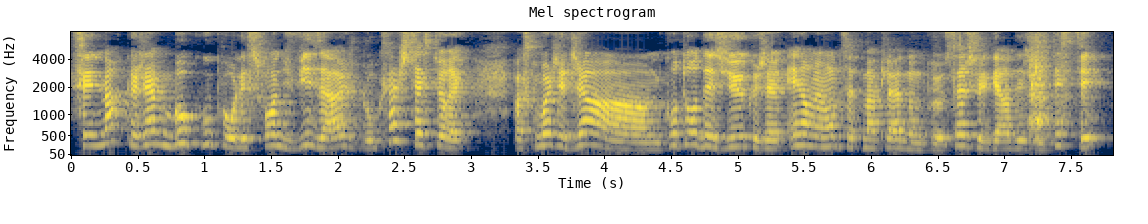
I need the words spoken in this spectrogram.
C'est une marque que j'aime beaucoup pour les soins du visage, donc ça je testerai. Parce que moi j'ai déjà un contour des yeux que j'aime énormément de cette marque là, donc euh, ça je vais le garder, je vais tester.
